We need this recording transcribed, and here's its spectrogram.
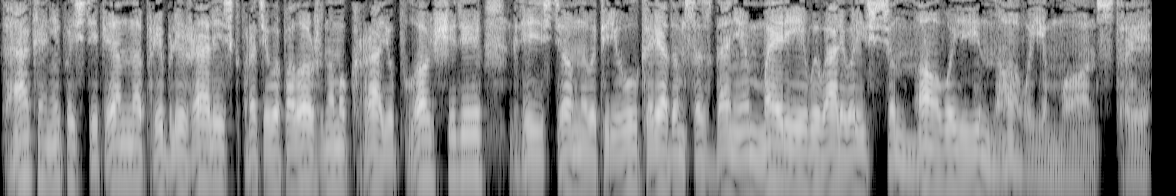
Так они постепенно приближались к противоположному краю площади, где из темного переулка рядом со зданием мэрии вываливались все новые и новые монстры.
